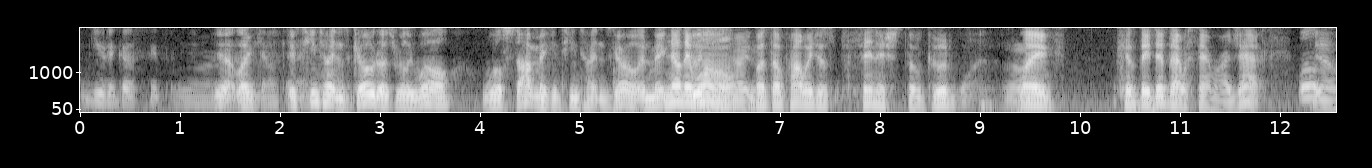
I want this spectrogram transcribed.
you to go see the movie? Yeah, like if it. Teen Titans Go does really well, we'll stop making Teen Titans Go and make No, they good won't. Titans. But they'll probably just finish the good one, Oh. like because they did that with Samurai Jack. well, yeah.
